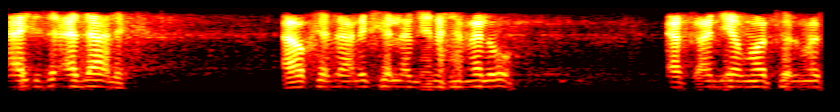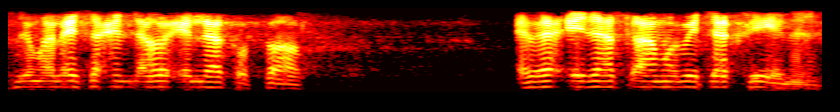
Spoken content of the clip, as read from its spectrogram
أجزأ ذلك أو كذلك الذين حملوه قد يموت المسلم وليس عنده إلا كفار. فإذا قاموا بتكفينه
